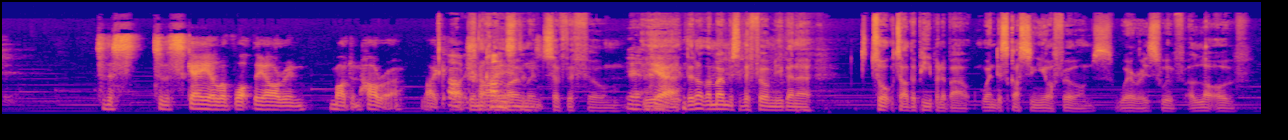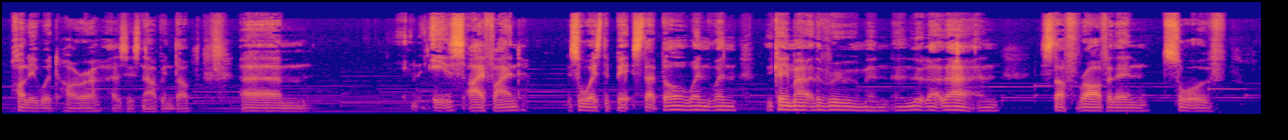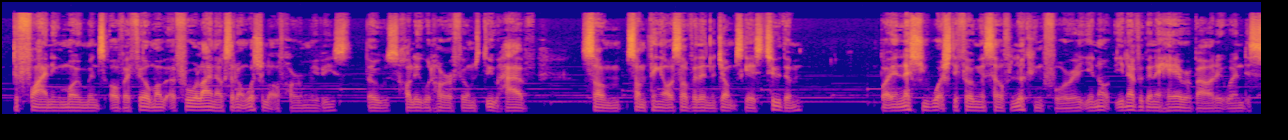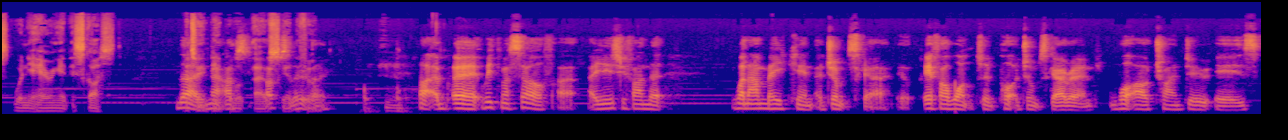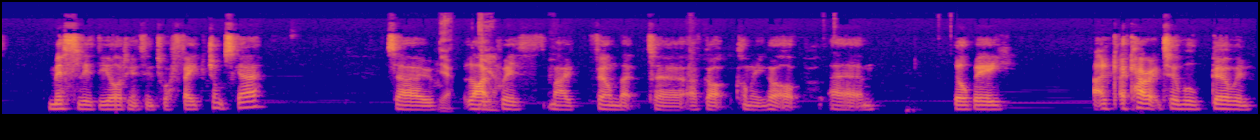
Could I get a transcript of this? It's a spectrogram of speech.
to the to the scale of what they are in modern horror. Like Oh, they're not the moments of the film. Yeah. Yeah. Yeah. they're not the moments of the film you're gonna talk to other people about when discussing your films. Whereas with a lot of Hollywood horror, as it's now been dubbed, um, is I find it's always the bits that oh when when you came out of the room and, and looked like that and stuff, rather than sort of defining moments of a film. For all I know, because I don't watch a lot of horror movies, those Hollywood horror films do have some something else other than the jump scares to them but unless you watch the film yourself looking for it you're not you're never going to hear about it when this when you're hearing it discussed No, no, abs- that have seen the absolutely. Mm. Like uh, with myself, I, I usually find that when I'm making a jump scare, if I want to put a jump scare in, what I'll try and do is mislead the audience into a fake jump scare. So, Yeah. like Yeah. with my film that uh, I've got coming up, um, there'll be a, a character will go and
